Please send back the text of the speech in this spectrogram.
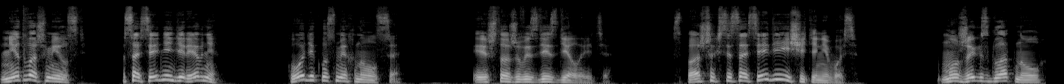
«Нет, ваша милость. Соседней деревни». Кодик усмехнулся. «И что же вы здесь делаете? Спасшихся соседей ищете, небось?» Мужик сглотнул.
